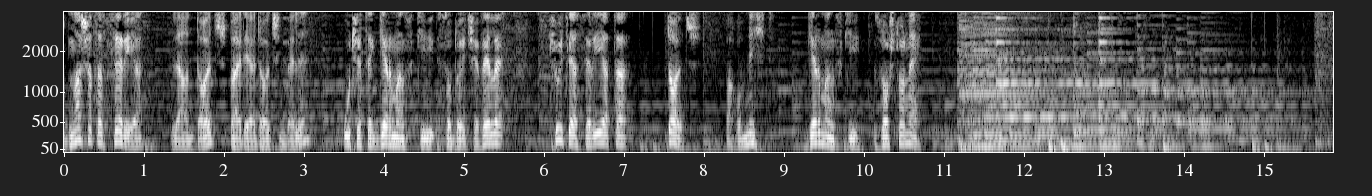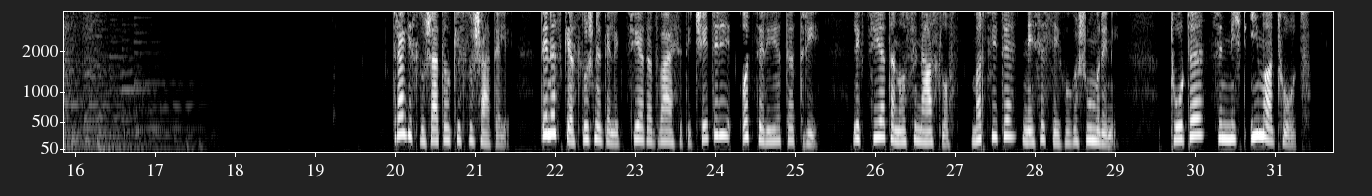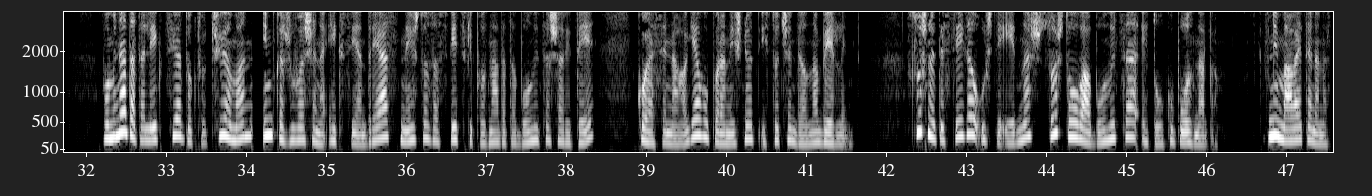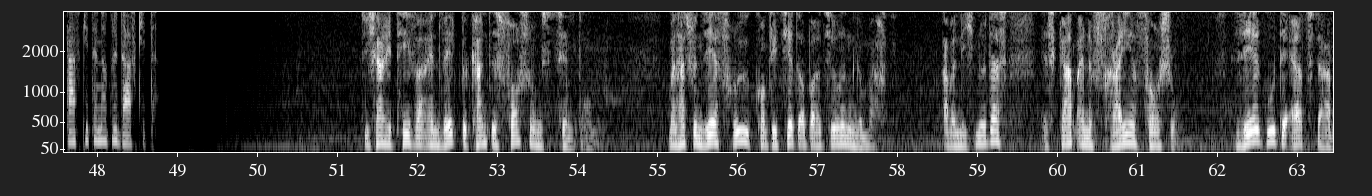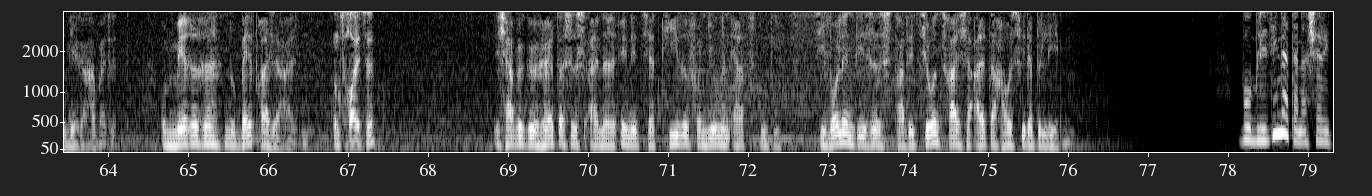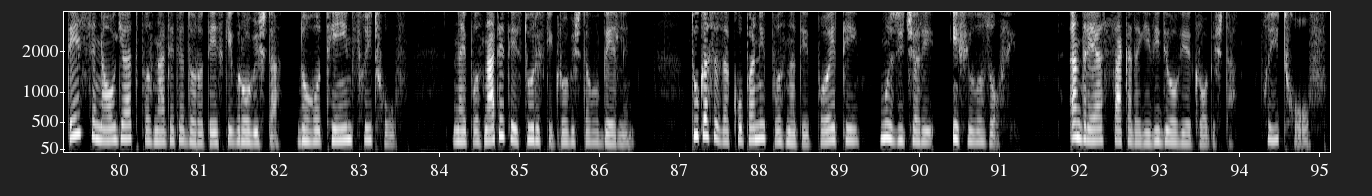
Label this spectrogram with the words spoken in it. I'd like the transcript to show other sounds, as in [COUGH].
Од нашата серија Learn Deutsch bei der Deutschen Welle. Учете германски со Deutsche Welle, чујте ја серијата Deutsch, warum nicht? Германски зошто не? Драги слушателки и слушатели, денес ќе ја слушнете лекцијата 24 од серијата 3. Лекцијата носи наслов Мртвите не се секогаш умрени. Tote sind nicht immer tot. Во минатата лекција, доктор Тюеман им кажуваше на Екси Андреас нешто за светски познатата болница Шарите, која се наоѓа во поранешниот источен дел на Берлин. Слушнете сега уште еднаш со што оваа болница е толку позната. Внимавајте на наставките на придавките. Die Charité war ein weltbekanntes Forschungszentrum. Man hat schon sehr früh komplizierte Operationen gemacht. Aber nicht nur das, es gab eine freie Forschung. Sehr gute Ärzte haben hier gearbeitet und mehrere Nobelpreise erhalten. Und heute? Ich habe gehört, dass es eine Initiative von jungen Ärzten gibt. Sie wollen dieses traditionsreiche alte Haus wieder beleben. Во близината на Шарите се наоѓаат познатите доротејски гробишта, Доротеен Фридхоф, најпознатите историски гробишта во Берлин. Тука се закопани познати поети, музичари и филозофи. Андреас сака да ги види овие гробишта. Фридхоф.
